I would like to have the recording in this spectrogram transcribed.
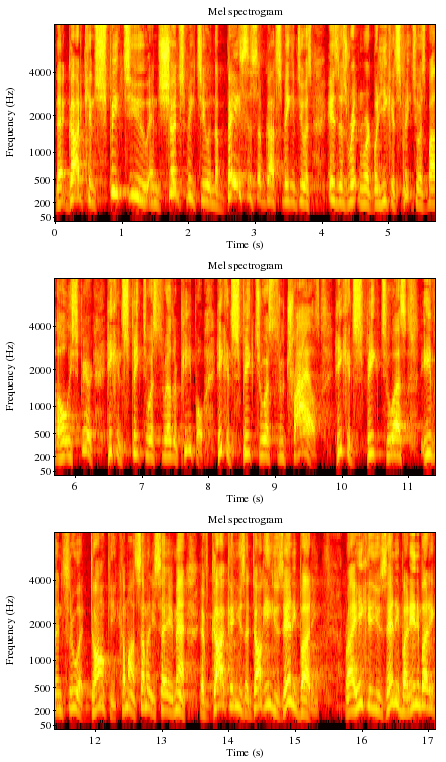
That God can speak to you and should speak to you. And the basis of God speaking to us is His written word. But He can speak to us by the Holy Spirit. He can speak to us through other people. He can speak to us through trials. He can speak to us even through a donkey. Come on, somebody say amen. If God can use a donkey, He can use anybody, right? He can use anybody. Anybody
